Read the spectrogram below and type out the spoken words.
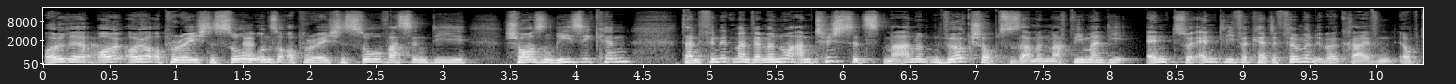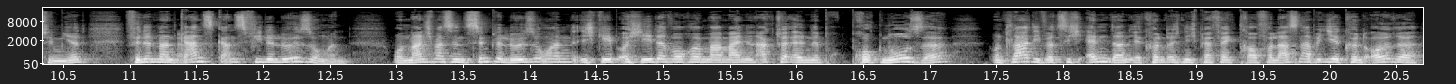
eure, ja. eu, euer Operations so, ja. unsere Operations so, was sind die Chancen, Risiken, dann findet man, wenn man nur am Tisch sitzt mal und einen Workshop zusammen macht, wie man die End-to-End-Lieferkette firmenübergreifend optimiert, findet man ja. ganz, ganz viele Lösungen. Und manchmal sind simple Lösungen, ich gebe euch jede Woche mal meinen aktuellen Prognose und klar, die wird sich ändern, ihr könnt euch nicht perfekt drauf verlassen, aber ihr könnt eure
